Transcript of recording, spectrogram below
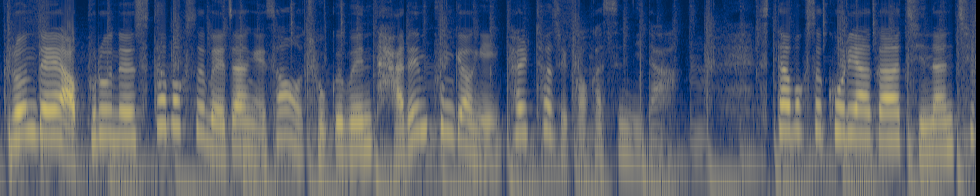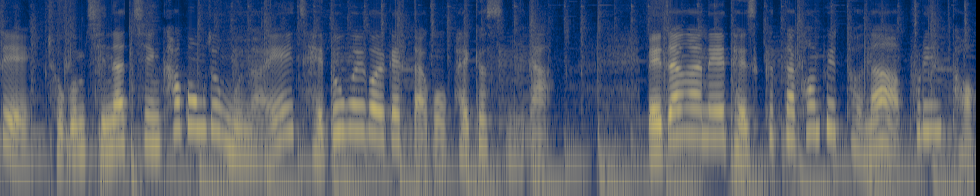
그런데 앞으로는 스타벅스 매장에서 조금은 다른 풍경이 펼쳐질 것 같습니다. 스타벅스 코리아가 지난 7일 조금 지나친 카공족 문화에 제동을 걸겠다고 밝혔습니다. 매장 안에 데스크탑 컴퓨터나 프린터,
